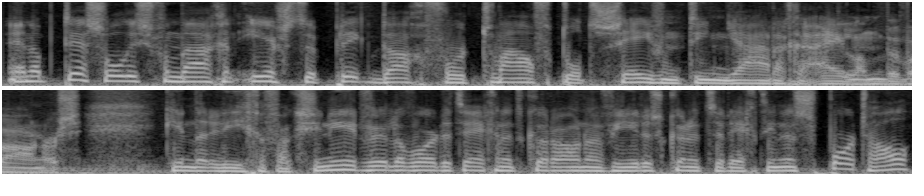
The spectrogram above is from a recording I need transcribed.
En op Texel is vandaag een eerste prikdag voor 12 tot 17-jarige eilandbewoners. Kinderen die gevaccineerd willen worden tegen het coronavirus kunnen terecht in een sporthal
